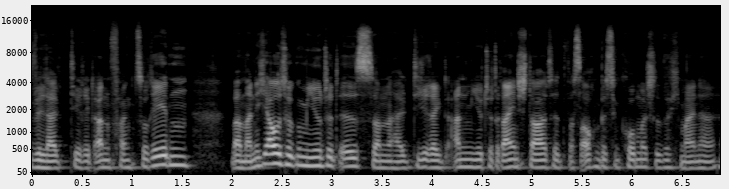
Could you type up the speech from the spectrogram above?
will halt direkt anfangen zu reden, weil man nicht autogemutet ist, sondern halt direkt unmuted reinstartet, was auch ein bisschen komisch ist. Ich meine,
